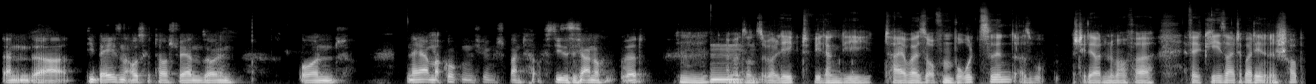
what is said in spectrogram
dann da die Basen ausgetauscht werden sollen. Und naja, mal gucken. Ich bin gespannt, ob es dieses Jahr noch wird. Hm. Wenn man sonst überlegt, wie lange die teilweise auf dem Boot sind, also steht ja dann immer auf der FFG-Seite bei denen im Shop,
